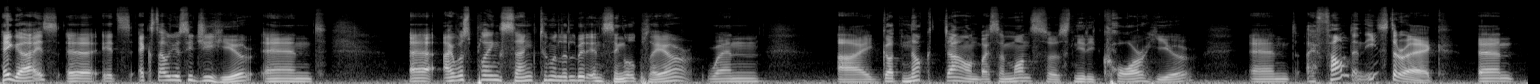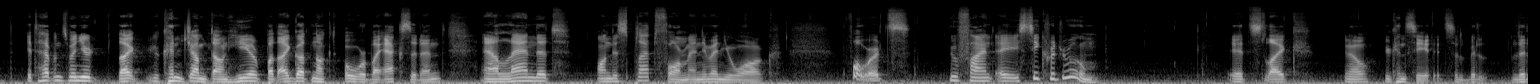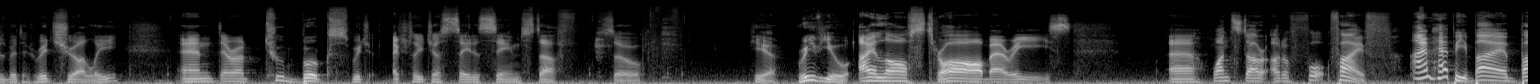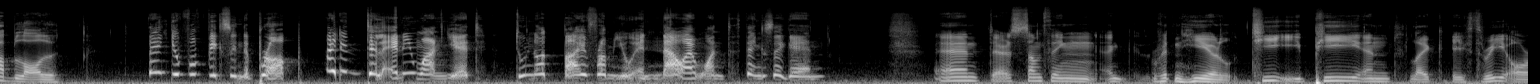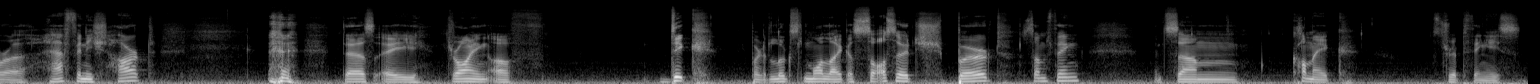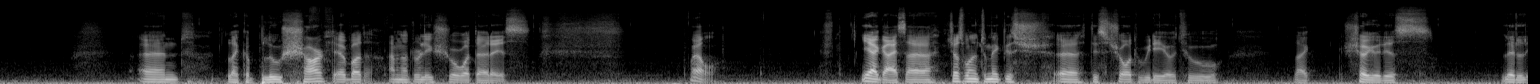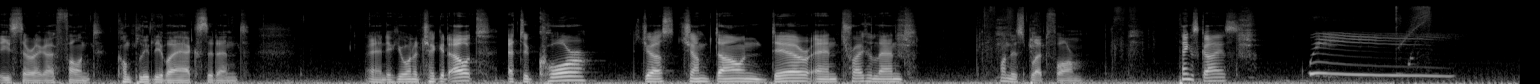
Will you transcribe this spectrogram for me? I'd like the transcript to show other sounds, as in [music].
Hey guys, uh, it's XWCG here, and uh, I was playing Sanctum a little bit in single player when I got knocked down by some monsters near the core here, and I found an Easter egg. And it happens when you like you can jump down here, but I got knocked over by accident, and I landed on this platform. And when you walk forwards, you find a secret room. It's like you know, you can see it. It's a bit, little bit ritually, and there are two books which actually just say the same stuff. So here, review. I love strawberries. Uh, one star out of four, five. I'm happy by Bublol. Thank you for fixing the prop. I didn't tell anyone yet. Do not buy from you, and now I want. Thanks again. And there's something written here, TEP and like a 3 or a half finished heart. [laughs] there's a drawing of Dick, but it looks more like a sausage bird something. it's some comic strip thingies. And like a blue shark there, but I'm not really sure what that is. Well, yeah guys I just wanted to make this sh uh, this short video to like show you this little easter egg I found completely by accident. And if you want to check it out at the core just jump down there and try to land on this platform. Thanks guys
